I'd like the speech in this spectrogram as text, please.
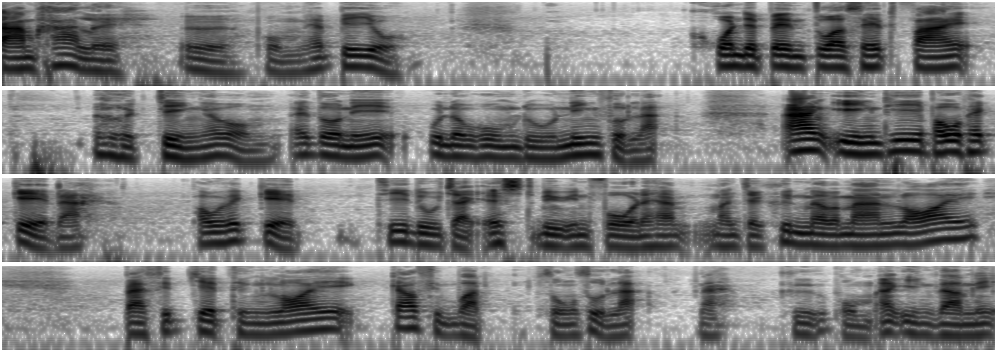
ตามคาดเลย เออ ผมแฮปปี้อยู่ ควรจะเป็นตัวเซตไฟเออ จริงครับผม ไอตัวนี้อุณหภูมิดูนิ่งสุดละ อ้างอิงที่ power package นะ power package ที่ดูจาก HW info นะครับ มันจะขึ้นมาประมาณ 187ถึง190 วัตต์สูงสุดละนะ คือผมอ้างอิงตามนี้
